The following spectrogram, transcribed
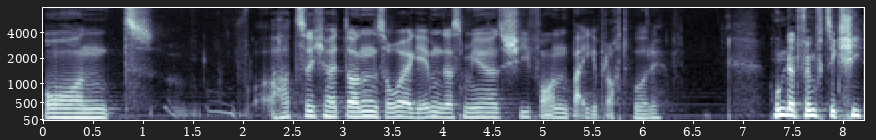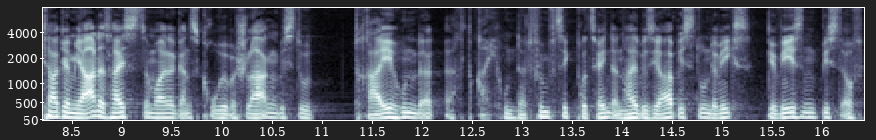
Und hat sich halt dann so ergeben, dass mir das Skifahren beigebracht wurde. 150 Skitage im Jahr, das heißt, mal ganz grob überschlagen, bist du 300, ach, 350 Prozent, ein halbes Jahr bist du unterwegs gewesen, bist auf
